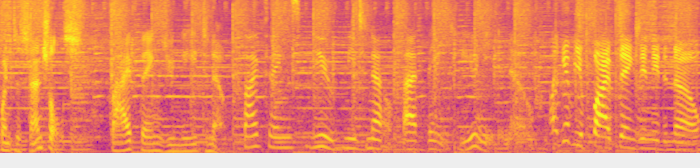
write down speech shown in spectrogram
Quintessentials. Five things you need to know. Five things you need to know. Five things you need to know. I'll give you five things you need to know.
